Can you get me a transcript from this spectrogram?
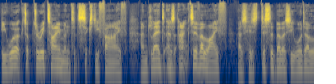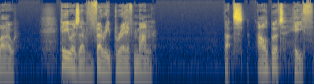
He worked up to retirement at 65 and led as active a life as his disability would allow. He was a very brave man. That's Albert Heath.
